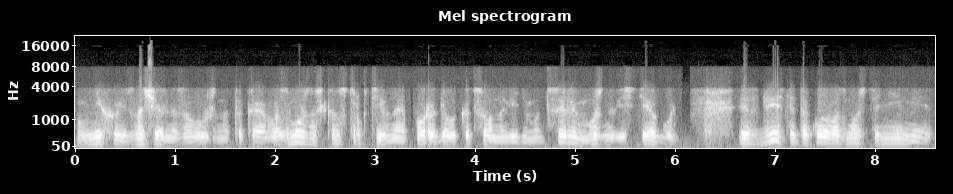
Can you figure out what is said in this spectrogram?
У них изначально заложена такая возможность конструктивная по радиолокационно видимым целям. Можно вести огонь. С-200 такой возможности не имеет.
